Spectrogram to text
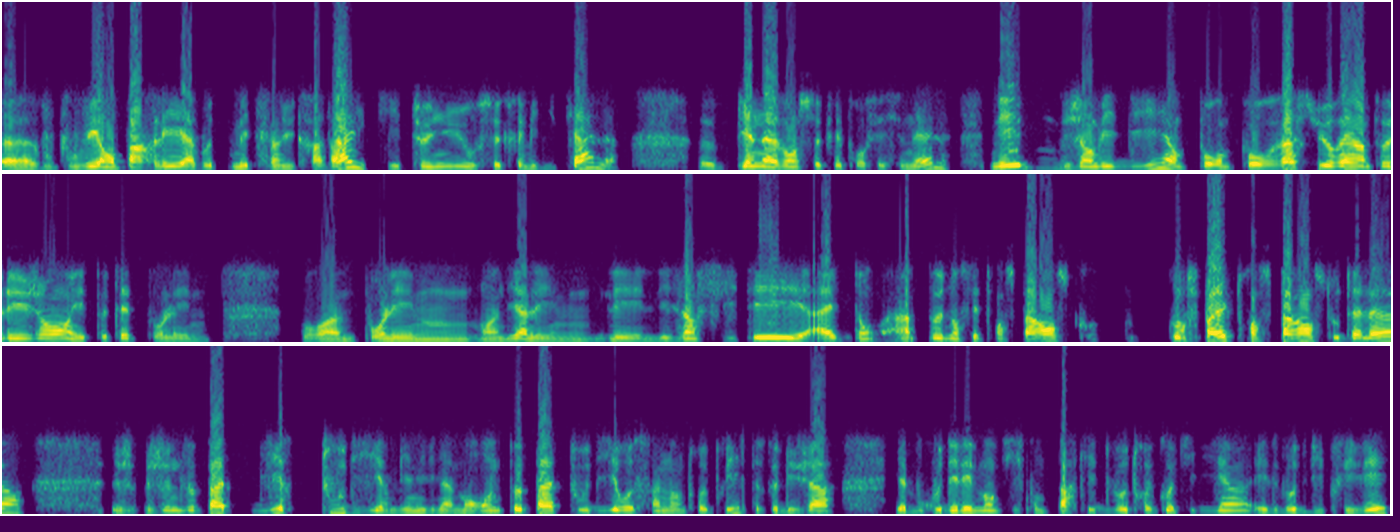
Euh, vous pouvez en parler à votre médecin du travail, qui est tenu au secret médical. Euh, bien avant le secret professionnel. Mais j'ai envie de dire, pour, pour rassurer un peu les gens et peut-être pour les pour, pour les, va dire les, les, les inciter à être dans, un peu dans cette transparence. Quand je parlais de transparence tout à l'heure, je, je, ne veux pas dire tout dire, bien évidemment. On ne peut pas tout dire au sein de l'entreprise parce que déjà, il y a beaucoup d'éléments qui font partie de votre quotidien et de votre vie privée.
